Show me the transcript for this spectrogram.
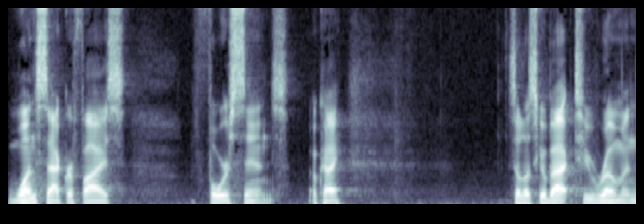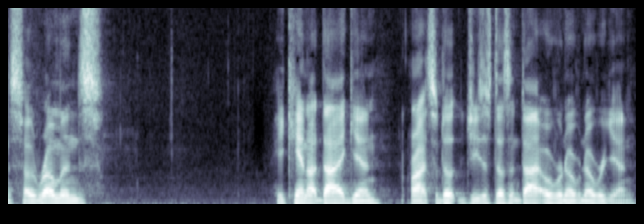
one sacrifice for sins. Okay. So let's go back to Romans. So Romans, he cannot die again. All right. So do, Jesus doesn't die over and over and over again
